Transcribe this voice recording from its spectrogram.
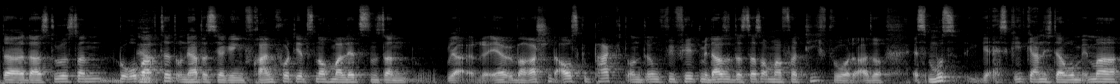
Da, da hast du das dann beobachtet ja. und er hat das ja gegen Frankfurt jetzt nochmal letztens dann ja, eher überraschend ausgepackt und irgendwie fehlt mir da so, dass das auch mal vertieft wurde. Also es muss, es geht gar nicht darum, immer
